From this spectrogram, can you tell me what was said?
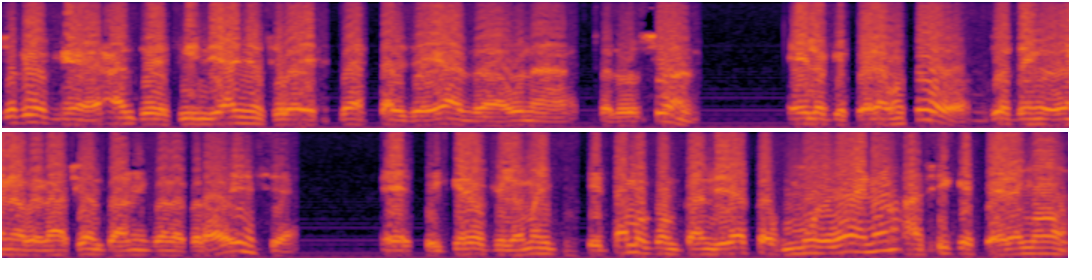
Yo creo que antes de fin de año se va, a estar llegando a una solución. Es lo que esperamos todos. Yo tengo buena relación también con la provincia. Este, y creo que lo más estamos con candidatos muy buenos, así que esperemos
